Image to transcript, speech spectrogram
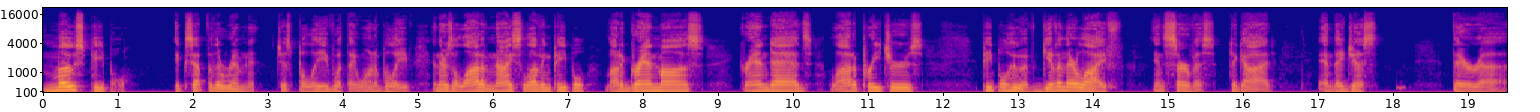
most people except for the remnant, just believe what they want to believe. And there's a lot of nice, loving people, a lot of grandmas, granddads, a lot of preachers, people who have given their life in service to God, and they just they're uh,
